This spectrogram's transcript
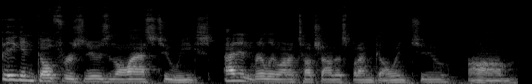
big in Gophers news in the last two weeks. I didn't really want to touch on this, but I'm going to. Um,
